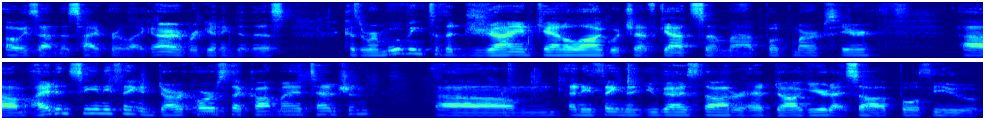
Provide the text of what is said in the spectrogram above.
always on this hyper, like all right, we're getting to this because we're moving to the giant catalog, which I've got some uh, bookmarks here. Um, I didn't see anything in Dark Horse that caught my attention. Um, anything that you guys thought or had dog eared? I saw both of you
